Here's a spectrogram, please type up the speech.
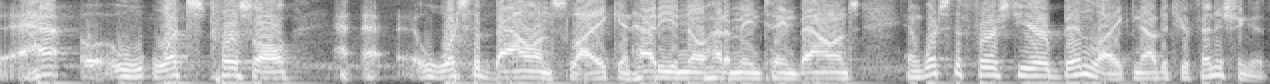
Ha- what's first of all, what's the balance like, and how do you know how to maintain balance? And what's the first year been like now that you're finishing it?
